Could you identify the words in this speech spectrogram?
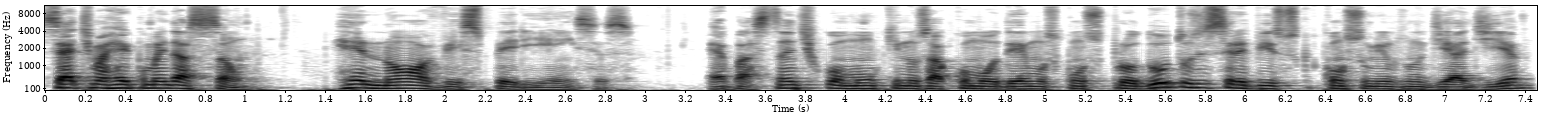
Sétima recomendação: renove experiências. É bastante comum que nos acomodemos com os produtos e serviços que consumimos no dia a dia,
